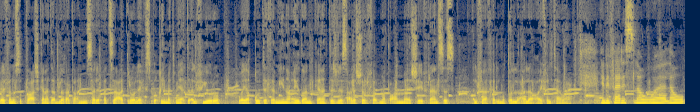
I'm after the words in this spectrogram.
ب 2016 كانت أبلغت عن سرقة ساعة Rolex بقيمة 100 ألف يورو وياقوتة ثمينة أيضا. كانت تجلس على الشرفة بمطعم Chez Francis. الفاخر المطل على Eiffel Tower يعني فارس لو لو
